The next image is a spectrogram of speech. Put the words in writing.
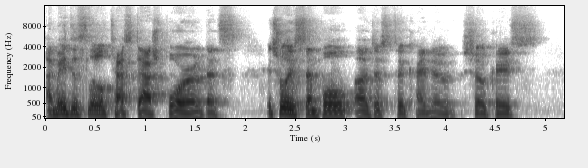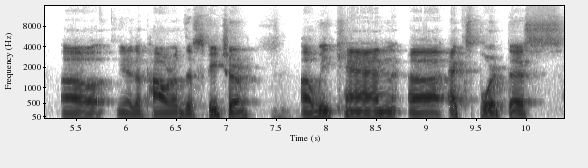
I made this little test dashboard that's it's really simple uh, just to kind of showcase uh, you know the power of this feature. Uh, we can uh, export this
